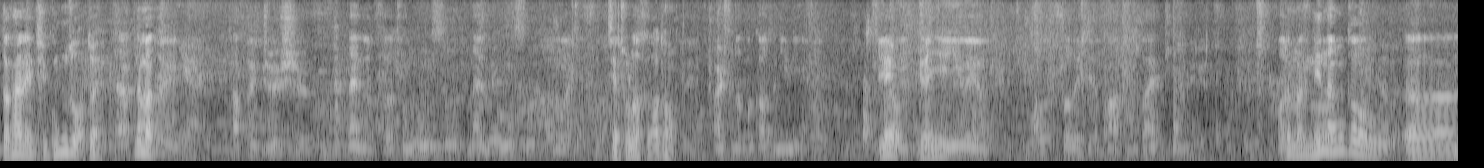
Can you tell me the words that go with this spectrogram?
到他那里去工作，对。那么他会指使那个合同公司那个公司跟我解除，解除了合同，而且都不告诉你理由，没有原因因为我说的一些话他们不爱听。那么您能够呃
